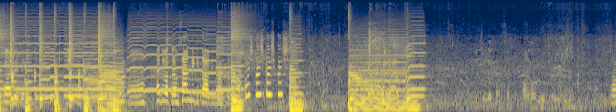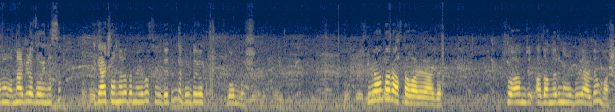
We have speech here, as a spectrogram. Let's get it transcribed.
Çıkar bebeğim. Bekle. Ha, Hadi bakalım sen de git abinin arkasından. Koş koş koş koş. Tamam onlar biraz oynasın. E, Gerçi onlara da meyve suyu dedim de burada yok. Bomboş. Şu yan tarafta var herhalde. Şu amca adamların olduğu yerde mi var?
